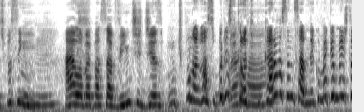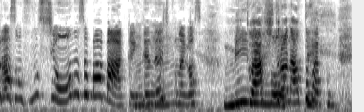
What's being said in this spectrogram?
Tipo assim, Uhum. ah, ela vai passar 20 dias. Tipo, um negócio super escroto. Aham. Tipo, cara, você não sabe nem como é que a menstruação funciona, seu babaca. Entendeu? Uhum. Tipo, um negócio mínimo. Tu é astronauta, vai.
